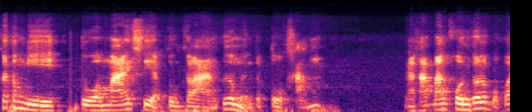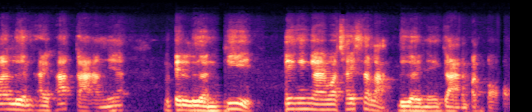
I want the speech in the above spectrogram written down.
ก็ต้องมีตัวไม้เสียบตรงกลางเพื่อเหมือนกับตัวค้ำนะครับ บางคนก็บอกว่าเรือนไทยภาคกลางเนี่ย มันเป็นเรือนที่เรียกง่าย ๆ ว่าใช้สลักเดือยในการประกอบ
